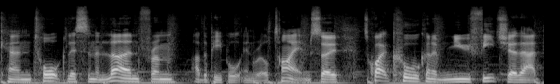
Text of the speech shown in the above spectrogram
can talk, listen, and learn from other people in real time. So it's quite a cool kind of new feature that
